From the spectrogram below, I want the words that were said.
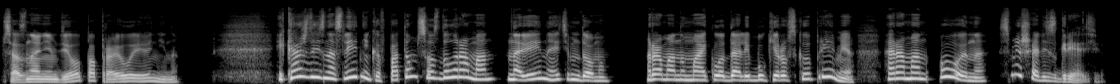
Сознанием дела поправила ее Нина. И каждый из наследников потом создал роман, навеянный этим домом. Роману Майкла дали Букеровскую премию, а роман Оуэна смешали с грязью.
